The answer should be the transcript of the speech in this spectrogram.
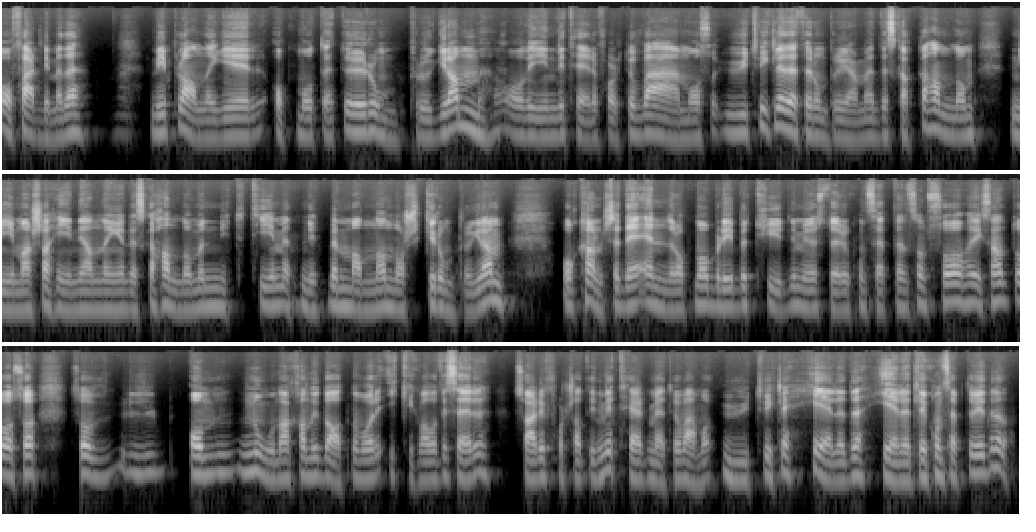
og ferdig med det. Vi planlegger opp mot et romprogram, og vi inviterer folk til å være med oss og utvikle dette romprogrammet. Det skal ikke handle om Nima Shahinian lenger, det skal handle om et nytt team, et nytt bemanna norsk romprogram. Og kanskje det ender opp med å bli betydelig mye større konsept enn som så. ikke sant? Og så, så om noen av kandidatene våre ikke kvalifiserer, så er de fortsatt invitert med til å være med å utvikle hele det helhetlige konseptet videre. da.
